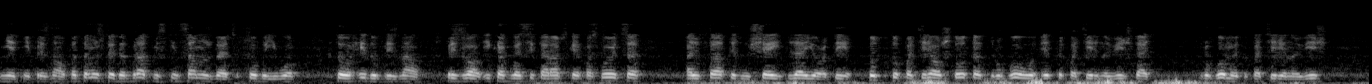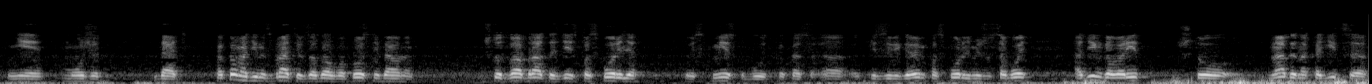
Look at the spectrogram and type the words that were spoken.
Нет, не признал, потому что этот брат Мискин сам нуждается, кто бы его к таухиду признал, призвал. И как гласит арабская пословица, аль-факиду шай ля ю'ти. Тот, кто потерял что-то, другого эту потерянную вещь дать, другому эту потерянную вещь не может дать. Потом один из братьев задал вопрос недавно, что два брата здесь поспорили, то есть к месту будет как раз о призыве говорим, поспорили между собой. Один говорит, что надо находиться,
